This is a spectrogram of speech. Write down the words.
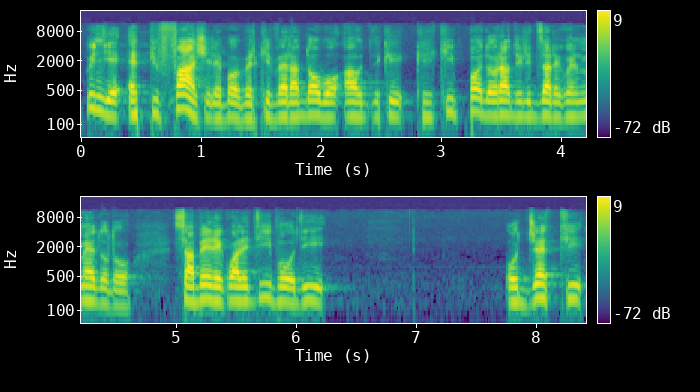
Quindi è più facile poi per chi verrà dopo, chi poi dovrà utilizzare quel metodo, sapere quale tipo di oggetti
